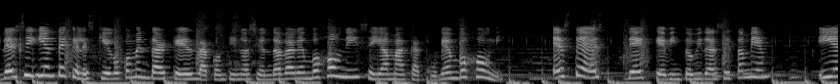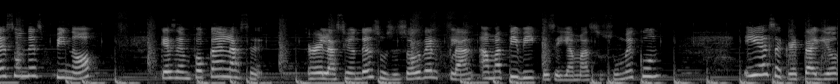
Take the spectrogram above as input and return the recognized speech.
Del siguiente que les quiero comentar, que es la continuación de Abaren Bohoni, se llama Kakuren Bohoni. Este es de Kevin Tobidase también, y es un spin-off que se enfoca en la relación del sucesor del clan Amatibi, que se llama Susume-kun, y el secretario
